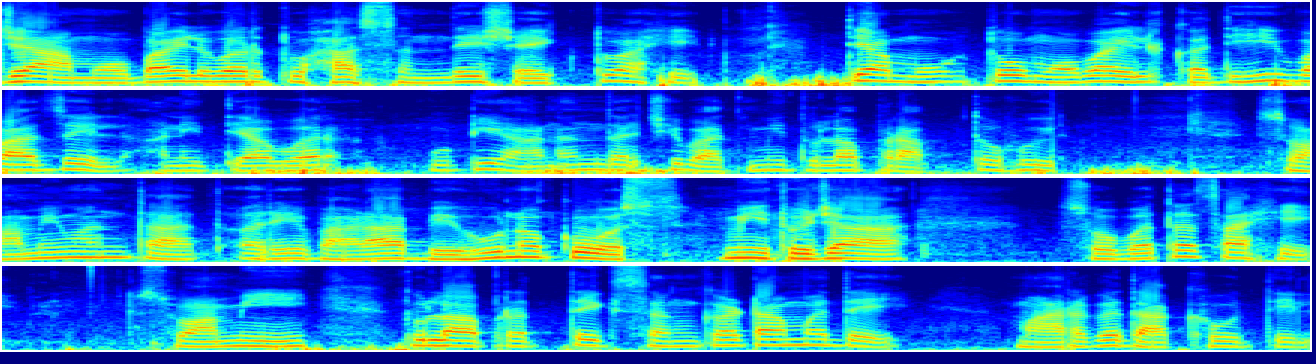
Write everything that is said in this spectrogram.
ज्या मोबाईलवर तू हा संदेश ऐकतो आहे त्या मो तो मोबाईल कधीही वाजेल आणि त्यावर मोठी आनंदाची बातमी तुला प्राप्त होईल. स्वामी म्हणतात अरे बाळा बिहू नकोस. मी तुझ्या सोबतच आहे. स्वामी तुला प्रत्येक संकटामध्ये मार्ग दाखवतील.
